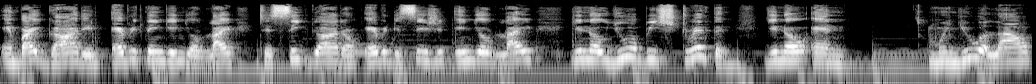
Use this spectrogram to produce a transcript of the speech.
invite God in everything in your life, to seek God on every decision in your life, you know, you will be strengthened, you know, and when you allow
